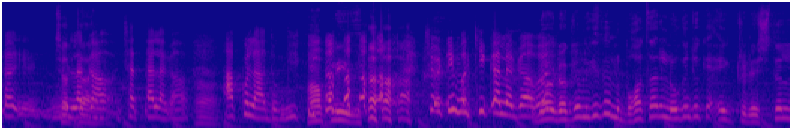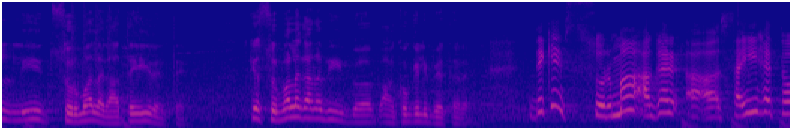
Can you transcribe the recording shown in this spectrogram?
का लगा छत्ता लगा हो। आपको ला दूँगी। हाँ प्लीज़ छोटी मक्खी का लगा हुआ। डॉक्टर बहुत सारे लोग हैं जो कि एक ट्रेडिशनली सुरमा लगाते ही रहते हैं। क्या सुरमा लगाना भी आँखों के लिए बेहतर है? देखिए सुरमा अगर अ, सही है तो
